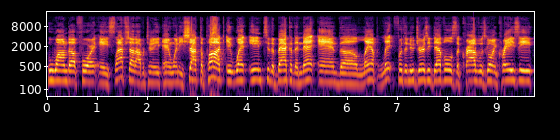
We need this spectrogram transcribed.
who wound up for a slap shot opportunity. And when he shot the puck, it went into the back of the net, and the lamp lit for the New Jersey Devils. The crowd was going crazy.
